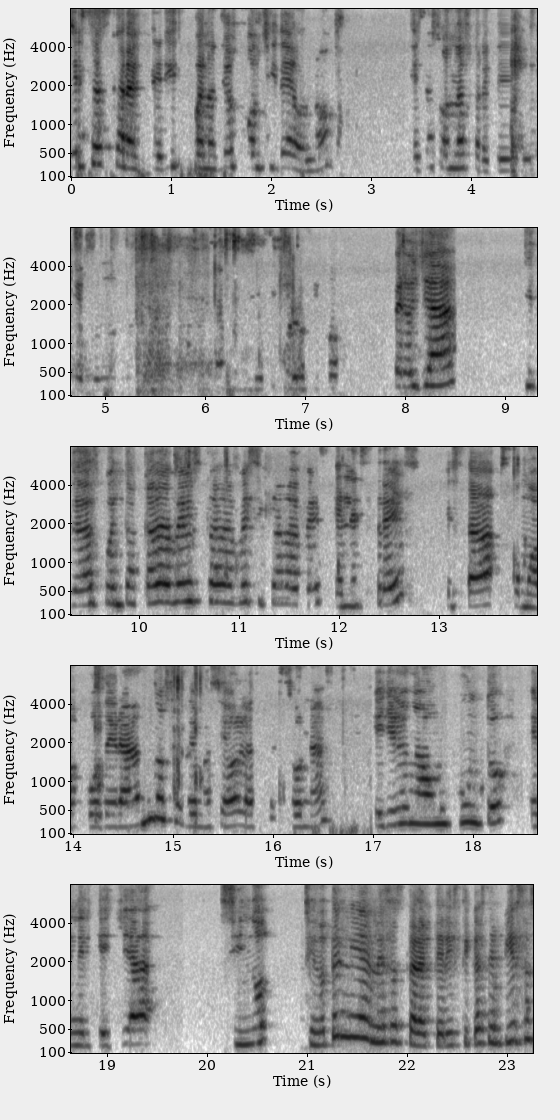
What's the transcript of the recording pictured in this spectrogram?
esas características, bueno, yo considero, ¿no? Esas son las características que psicológico, pero ya, si te das cuenta, cada vez, cada vez y cada vez el estrés está como apoderándose demasiado a las personas que llegan a un punto en el que ya, si no, si no tenían esas características, empiezas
